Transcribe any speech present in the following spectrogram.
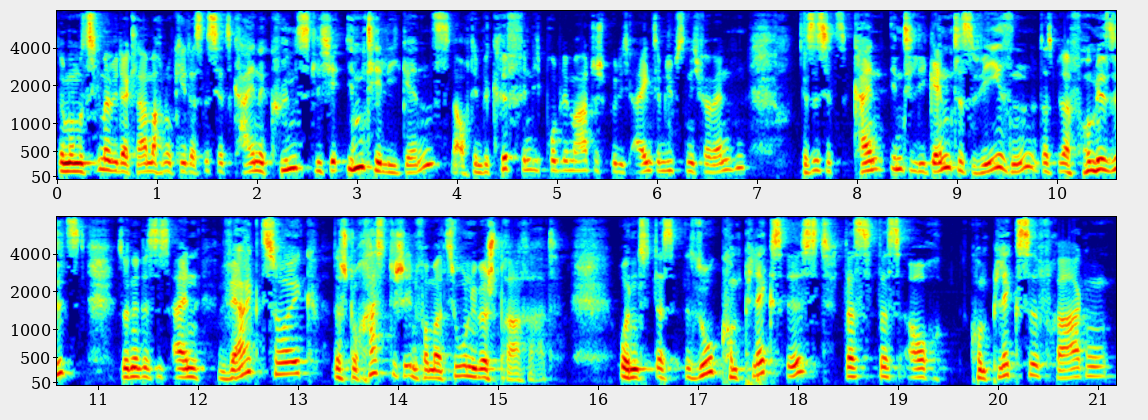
Denn man muss immer wieder klar machen, okay, das ist jetzt keine künstliche Intelligenz. auch den Begriff finde ich problematisch, würde ich eigentlich am liebsten nicht verwenden. Das ist jetzt kein intelligentes Wesen, das mir da vor mir sitzt, sondern das ist ein Werkzeug, das stochastische Informationen über Sprache hat. Und das so komplex ist, dass das auch komplexe Fragen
